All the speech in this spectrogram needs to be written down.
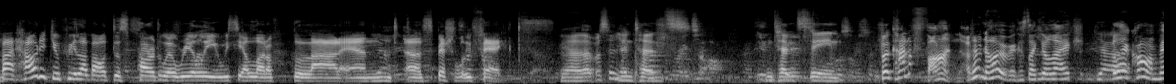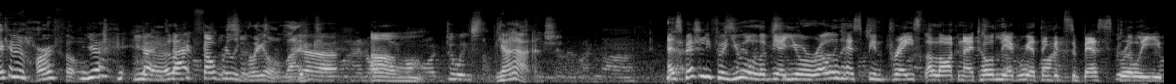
But how did you feel about this part where really we see a lot of blood and uh, special effects? Yeah, that was an intense, intense scene, but kind of fun. I don't know because like you're like Yeah. you're like oh I'm making a horror film. Yeah, you that- know, like it felt really real. Like Yeah. um, yeah. Especially for you, Olivia, your role has been praised a lot, and I totally agree. I think it's the best, really,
